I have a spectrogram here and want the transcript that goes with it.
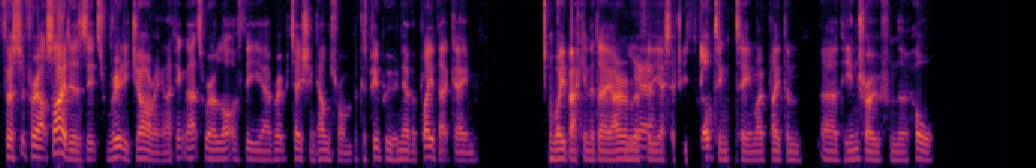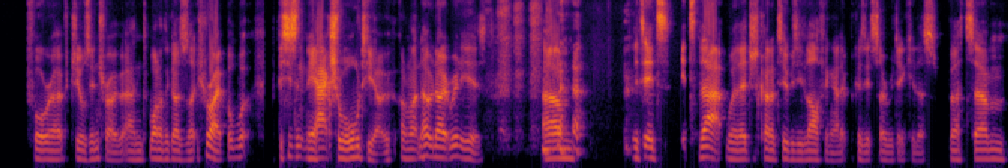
for for outsiders, it's really jarring, and I think that's where a lot of the uh, reputation comes from because people who never played that game way back in the day, I remember for the SFG sculpting team, I played them uh, the intro from the hall, for uh, Jill's intro, and one of the guys was like, "Right, but what? This isn't the actual audio." I'm like, "No, no, it really is." Um, it's it's it's that where they're just kind of too busy laughing at it because it's so ridiculous. But um,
